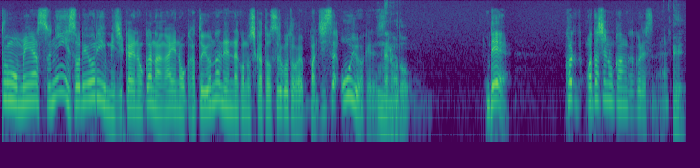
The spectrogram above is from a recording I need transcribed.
分を目安に、それより短いのか長いのかというような連絡の仕方をすることがやっぱ実際多いわけですよなるほど。で、これ、私の感覚ですね、え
